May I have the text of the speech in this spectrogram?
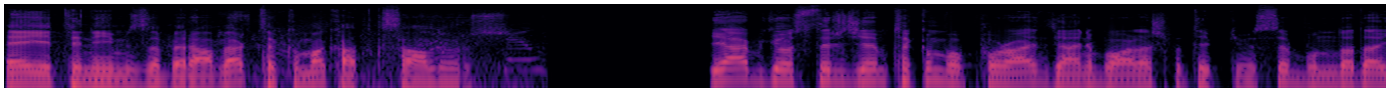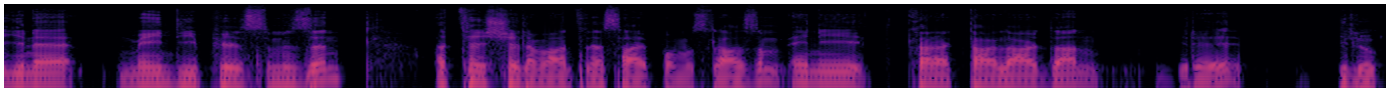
E yeteneğimizle beraber takıma katkı sağlıyoruz. Diğer bir göstereceğim takım Vaporize yani buharlaşma tepkimesi. Bunda da yine main DPS'imizin ateş elementine sahip olması lazım. En iyi karakterlerden biri Diluc.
